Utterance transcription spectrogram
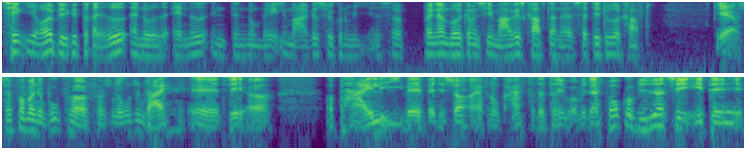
ting i øjeblikket drevet af noget andet end den normale markedsøkonomi. Så altså, på en eller anden måde kan man sige, at markedskræfterne er sat lidt ud af kraft. Ja, så får man jo brug for, for sådan nogen som dig øh, til at, at pejle i, hvad, hvad det så er for nogle kræfter, der driver. Men lad os prøve at gå videre til et, øh,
